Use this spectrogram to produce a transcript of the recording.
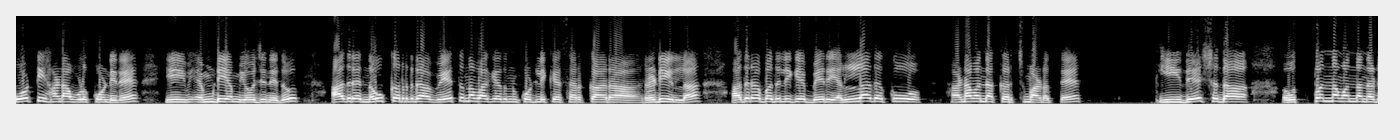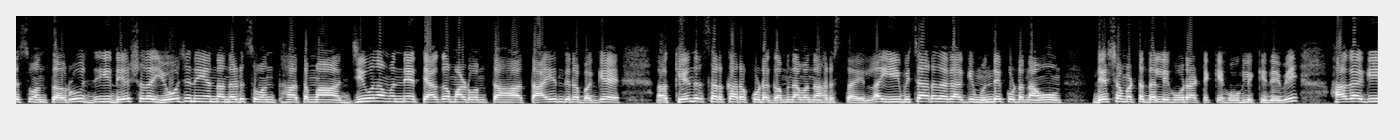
ಕೋಟಿ ಹಣ ಉಳ್ಕೊಂಡಿದೆ ಈ ಎಂ ಡಿ ಎಂ ಯೋಜನೆದು. ಆದರೆ ನೌಕರರ ವೇತನವಾಗಿ ಅದನ್ನು ಕೊಡಲಿಕ್ಕೆ ಸರ್ಕಾರ ರೆಡಿ ಇಲ್ಲ. ಅದರ ಬದಲಿಗೆ ಬೇರೆ ಎಲ್ಲದಕ್ಕೂ ಹಣವನ್ನು ಖರ್ಚು ಮಾಡುತ್ತೆ. ಈ ದೇಶದ ಉತ್ಪನ್ನವನ್ನು ನಡೆಸುವಂಥವರು ಈ ದೇಶದ ಯೋಜನೆಯನ್ನು ನಡೆಸುವಂತಹ, ತಮ್ಮ ಜೀವನವನ್ನೇ ತ್ಯಾಗ ಮಾಡುವಂತಹ ತಾಯಂದಿರ ಬಗ್ಗೆ ಕೇಂದ್ರ ಸರ್ಕಾರ ಕೂಡ ಗಮನವನ್ನು ಹರಿಸ್ತಾ ಇಲ್ಲ. ಈ ವಿಚಾರದಾಗಿ ಮುಂದೆ ಕೂಡ ನಾವು ದೇಶ ಮಟ್ಟದಲ್ಲಿ ಹೋರಾಟಕ್ಕೆ ಹೋಗ್ಲಿಕ್ಕಿದ್ದೀವಿ ಹಾಗಾಗಿ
